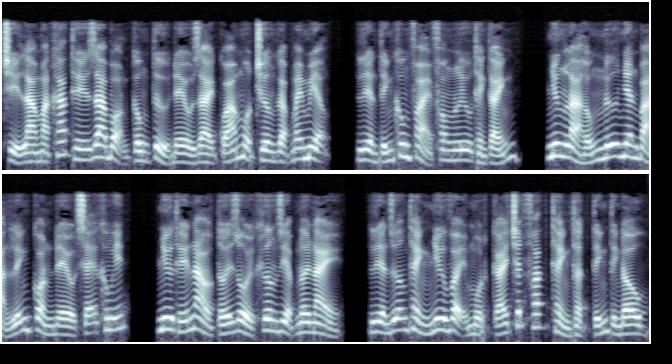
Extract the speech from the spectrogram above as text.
chỉ là mặt khác thế gia bọn công tử đều dài quá một trường gặp may miệng, liền tính không phải phong lưu thành tánh, nhưng là hống nữ nhân bản lĩnh còn đều sẽ không ít, như thế nào tới rồi Khương Diệp nơi này, liền dưỡng thành như vậy một cái chất phác thành thật tính tình đâu.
